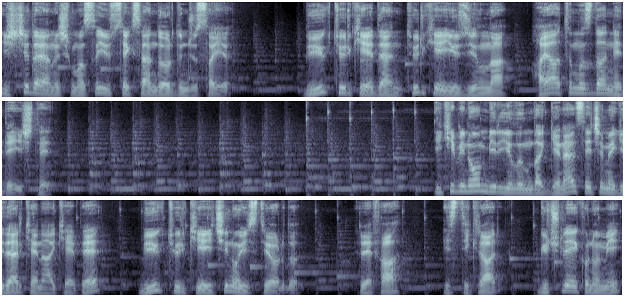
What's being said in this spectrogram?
İşçi Dayanışması 184. sayı. Büyük Türkiye'den Türkiye yüzyılına hayatımızda ne değişti? 2011 yılında genel seçime giderken AKP, Büyük Türkiye için oy istiyordu. Refah, istikrar, güçlü ekonomi,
